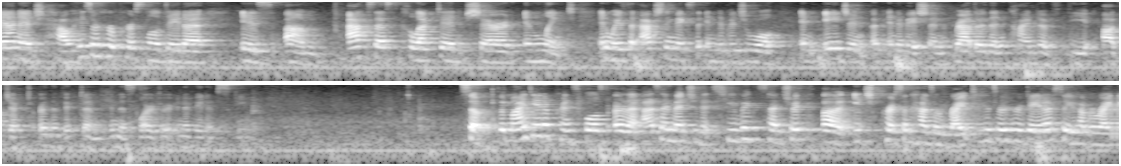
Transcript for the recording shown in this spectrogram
manage how his or her personal data is um, accessed, collected, shared, and linked in ways that actually makes the individual an agent of innovation rather than kind of the object or the victim in this larger innovative scheme. So the My Data principles are that, as I mentioned, it's human-centric. Uh, each person has a right to his or her data, so you have a right,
